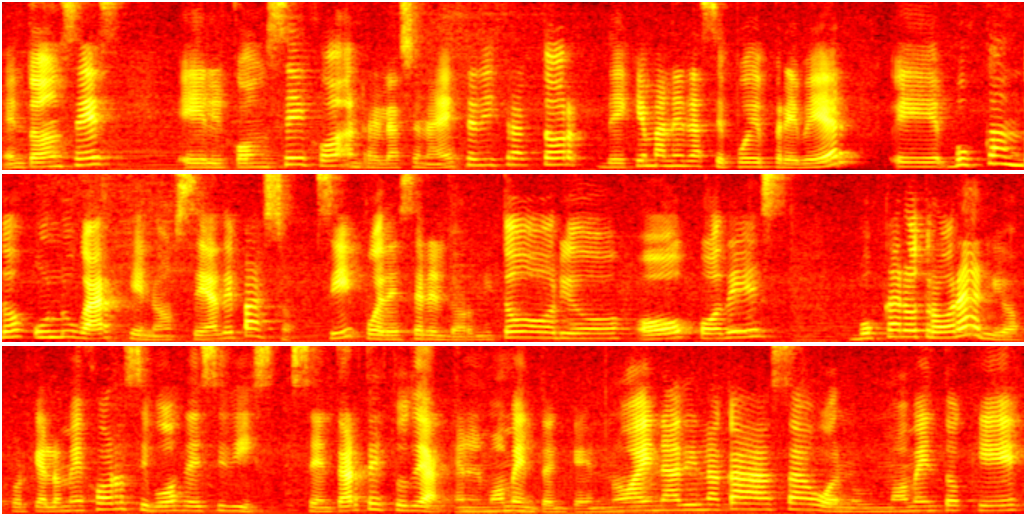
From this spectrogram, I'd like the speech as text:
Entonces, el consejo en relación a este distractor, de qué manera se puede prever, eh, buscando un lugar que no sea de paso, ¿sí? Puede ser el dormitorio o podés buscar otro horario, porque a lo mejor si vos decidís sentarte a estudiar en el momento en que no hay nadie en la casa o en un momento que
